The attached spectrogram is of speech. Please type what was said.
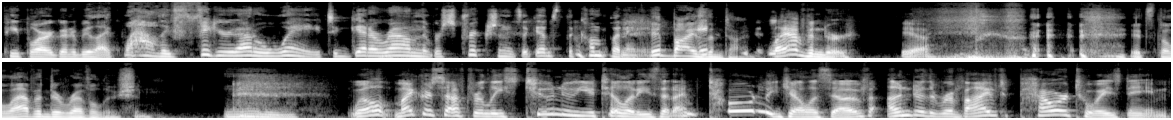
people are going to be like, wow, they figured out a way to get around the restrictions against the company. It buys them time. Lavender. yeah. It's the lavender revolution. Well, Microsoft released two new utilities that I'm totally jealous of under the revived Power Toys name.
